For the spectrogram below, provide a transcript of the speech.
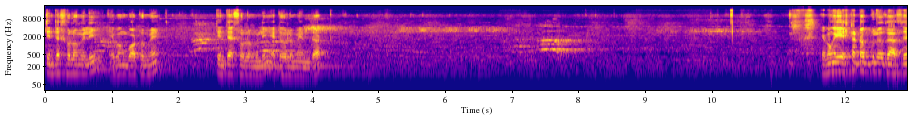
তিনটা ষোলো মিলি এবং বটমে তিনটা ষোলো মিলি, এটা হলো মেন ডট এবং এই স্টার্টপগুলো যে আছে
